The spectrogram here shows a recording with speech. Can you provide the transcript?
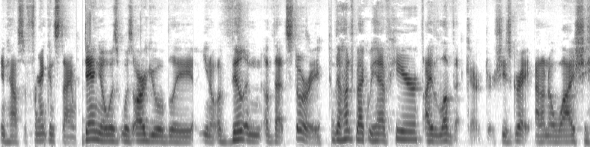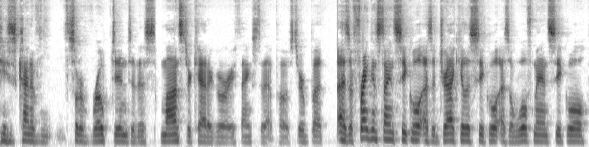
in House of Frankenstein. Daniel was was arguably, you know, a villain of that story. The Hunchback we have here, I love that character. She's great. I don't know why she's kind of sort of roped into this monster category thanks to that poster, but as a Frankenstein sequel, as a Dracula sequel, as a Wolfman sequel,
